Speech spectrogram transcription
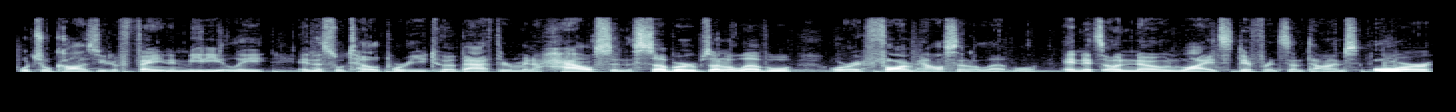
which will cause you to faint immediately, and this will teleport you to a bathroom in a house in the suburbs on a level, or a farmhouse on a level, and it's unknown why it's different sometimes. Or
